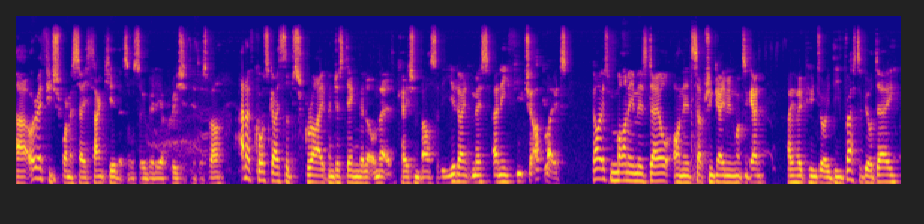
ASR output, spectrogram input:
Uh, or if you just want to say thank you, that's also really appreciated as well. And of course, guys, subscribe and just ding the little notification bell so that you don't miss any future uploads. Guys, my name is Dale on Inception Gaming once again. I hope you enjoy the rest of your day,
